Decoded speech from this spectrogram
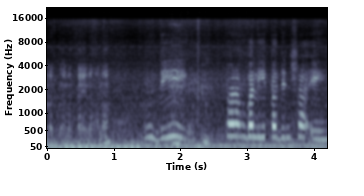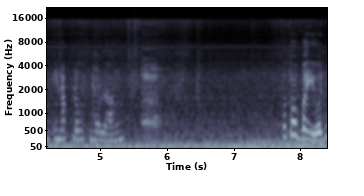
nag-ano tayo ng ano? Hindi. Parang balita din siya eh. In-upload mo lang. Ah, Totoo ba yun?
